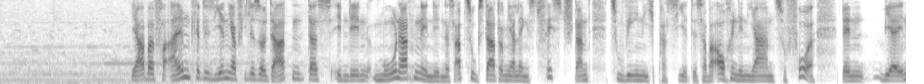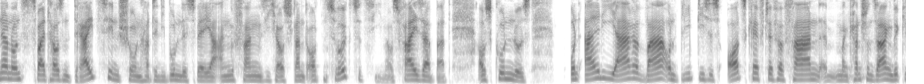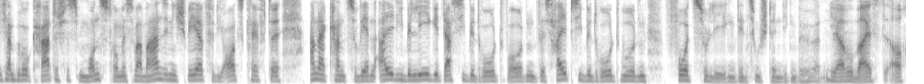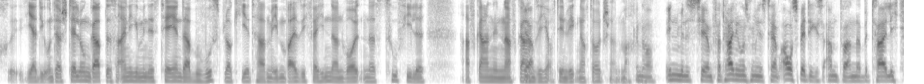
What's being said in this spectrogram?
Ja, aber vor allem kritisieren ja viele Soldaten, dass in den Monaten, in denen das Abzugsdatum ja längst feststand, zu wenig passiert ist, aber auch in den Jahren zuvor. Denn wir erinnern uns, 2013 schon hatte die Bundeswehr ja angefangen, sich aus Standorten zurückzuziehen, aus Faisalbad, aus Kundus. Und all die Jahre war und blieb dieses Ortskräfteverfahren, äh, man kann schon sagen, wirklich ein bürokratisches Monstrum. Es war wahnsinnig schwer für die Ortskräfte anerkannt zu werden, all die Belege, dass sie bedroht wurden, weshalb sie bedroht wurden, vorzulegen den zuständigen Behörden. Ja, wobei es auch ja die Unterstellung gab, dass einige Ministerien da bewusst blockiert haben, eben weil sie verhindern wollten, dass zu viele Afghaninnen und Afghanen ja. sich auf den Weg nach Deutschland machen. Genau. Innenministerium, Verteidigungsministerium, Auswärtiges Amt waren da beteiligt.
